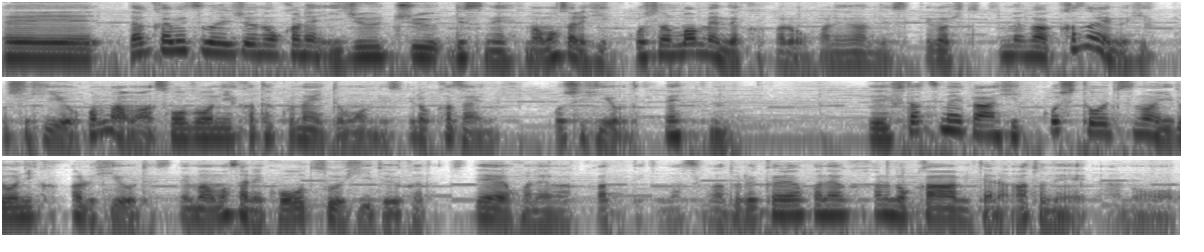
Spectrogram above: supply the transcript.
えー、段階別の移住のお金、移住中ですね。まあ、まさに引っ越しの場面でかかるお金なんですけど、一つ目が家財の引っ越し費用。これはまあ想像に難くないと思うんですけど、家財の引っ越し費用ですね。うん。で、二つ目が引っ越し当日の移動にかかる費用ですね。まあ、まさに交通費という形でお金がかかってきますが、どれくらいお金がかかるのか、みたいな。あとね、あの、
